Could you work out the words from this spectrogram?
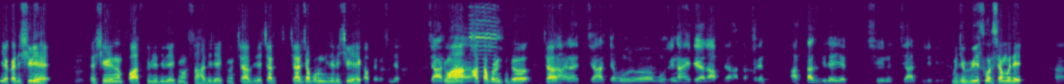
एखादी शिडी आहे. त्या शिडीनं पाच पिल्ले दिली किंवा सहा दिले किंवा चार दिले. चार चारच्या पडून दिलेली शिडी आहे का आपल्याकडे सध्याला? चार किंवा आतापर्यंत कुठं चार नाही, नाही, चारच्या मोह- मोहरी नाही द्यायला आपल्या आतापर्यंत. आताच दिल्या एक शेळीनं चार पिल्ली दिली. म्हणजे वीस वर्षामध्ये हा.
